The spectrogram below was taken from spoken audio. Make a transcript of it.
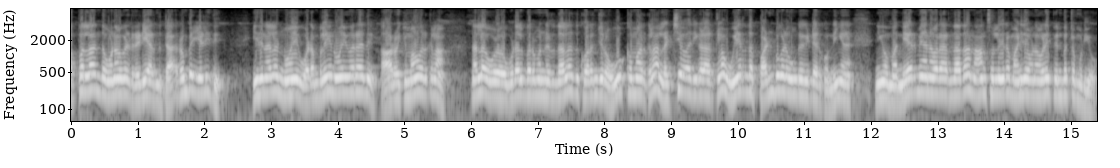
அப்போல்லாம் இந்த உணவுகள் ரெடியாக இருந்துட்டா ரொம்ப எளிது. இதனால நோய் உடம்புலையும் நோய் வராது. ஆரோக்கியமாகவும் இருக்கலாம். நல்ல உ- உடல் பருமன் இருந்தாலும் அது குறைஞ்சிரும். ஊக்கமாக இருக்கலாம் லட்சியவாதிகளாக இருக்கலாம் உயர்ந்த பண்புகள் உங்ககிட்ட இருக்கும். நீங்கள் நீங்கள் நேர்மையானவராக இருந்தால் தான் நான் சொல்லுகிற மனித உணவுகளை பின்பற்ற முடியும்.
